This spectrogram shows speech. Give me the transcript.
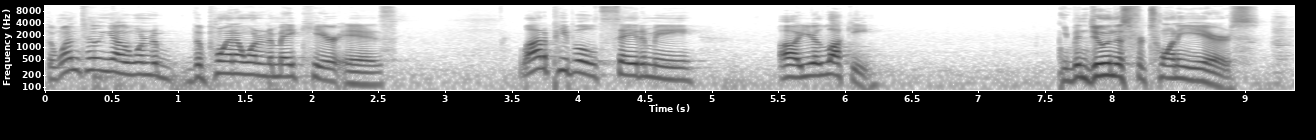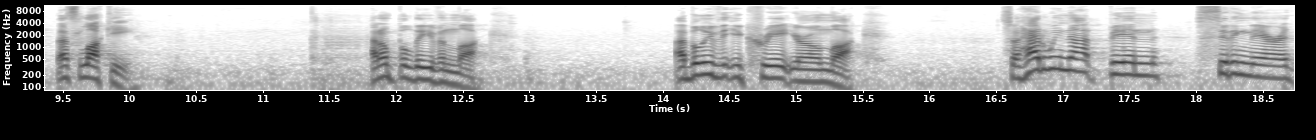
The one thing I wanted to, the point I wanted to make here is a lot of people say to me, Oh, you're lucky. You've been doing this for 20 years. That's lucky. I don't believe in luck. I believe that you create your own luck. So had we not been sitting there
